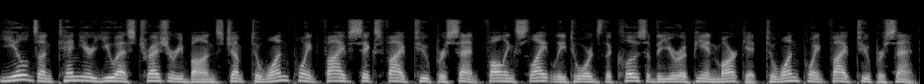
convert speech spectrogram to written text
Yields on 10-year U.S. Treasury bonds jumped to 1.5652% falling slightly towards the close of the European market to 1.52%.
